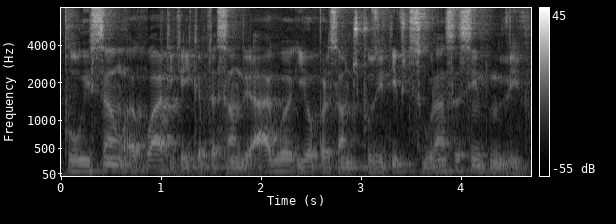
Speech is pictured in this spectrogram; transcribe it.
Poluição Aquática e Captação de Água e Operação Dispositivos de Segurança Sinto-me Vivo.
